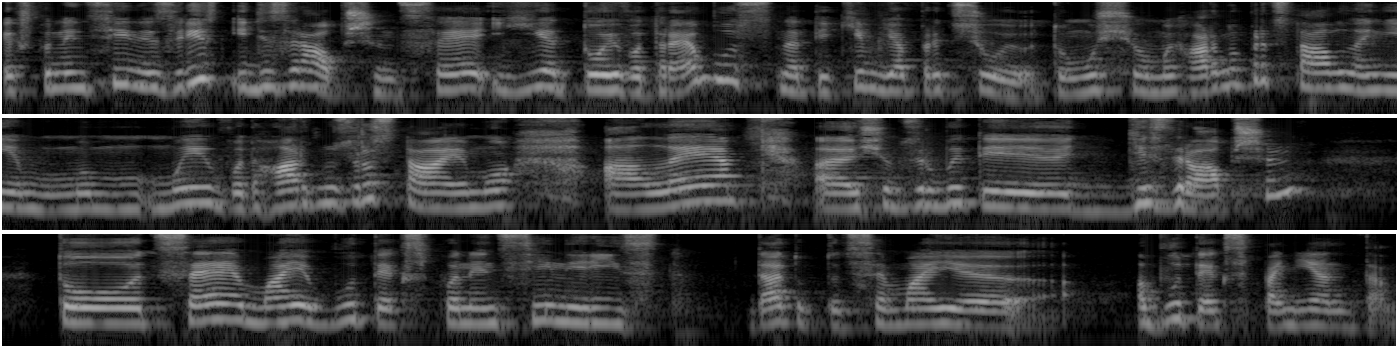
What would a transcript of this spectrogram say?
Експоненційний зріст і disruption – це є той от ребус, над яким я працюю, тому що ми гарно представлені, ми, от гарно зростаємо. Але е, щоб зробити disruption, то це має бути експоненційний ріст. Да? Тобто це має бути експонентом.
